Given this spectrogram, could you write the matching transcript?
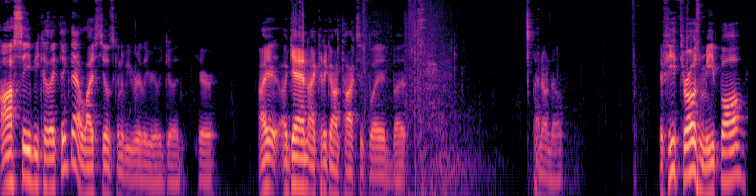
Asi because I think that lifesteal is going to be really, really good here. I Again, I could have gone Toxic Blade, but I don't know. If he throws Meatball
